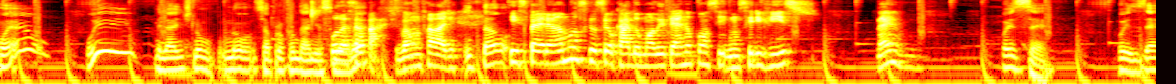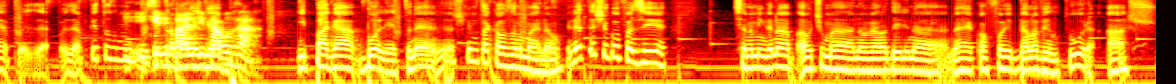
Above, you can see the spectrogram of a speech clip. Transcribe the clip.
Well, ui, melhor a gente não, não se aprofundar nisso, Pula não, essa né? parte. Vamos falar de. Então, Esperamos que o seu Cadu Moliterno consiga um serviço, né? pois é. Pois é, pois é, pois é. Porque todo mundo E, e que precisa ele trabalhar pare de causar. e pagar boleto, né? Eu acho que não tá causando mais, não. Ele até chegou a fazer, se eu não me engano, a, a última novela dele na, na Record foi Bela Aventura, acho.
